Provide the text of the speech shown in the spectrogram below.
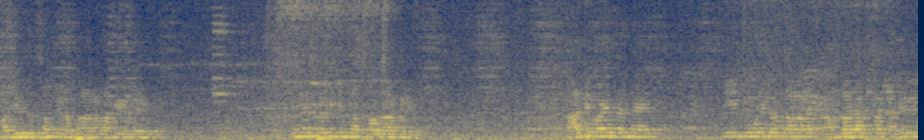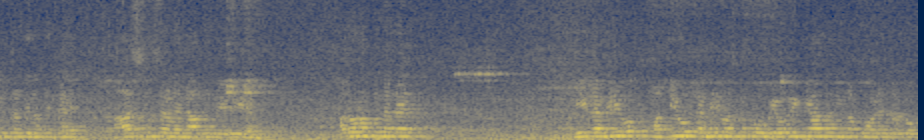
മധ്യവിധ സമിതിയുടെ ഭാരവാഹികളെ എന്നെ ശ്രമിക്കുന്ന ശ്രോതാക്കളെ ആദ്യമായി തന്നെ ഈ ജൂൺ ഇരുപത്തി ആറ് അന്താരാഷ്ട്ര ലഹരി വിരുദ്ധ ദിനത്തിന്റെ ആശംസകൾ എല്ലാവർക്കും നേരുകയാണ്. അതോടൊപ്പം തന്നെ ഈ ലഹരി മദ്യവും ലഹരി വസ്തുക്കളും ഉപയോഗിക്കാത്ത നിങ്ങൾക്ക് ഓരോരുത്തർക്കും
